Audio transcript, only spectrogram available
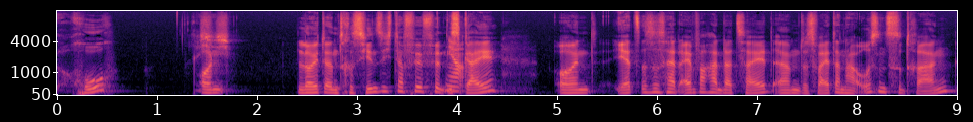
hoch und Richtig. Leute interessieren sich dafür, finden es Ja. geil. Und jetzt ist es halt einfach an der Zeit, ähm, das weiter nach außen zu tragen.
